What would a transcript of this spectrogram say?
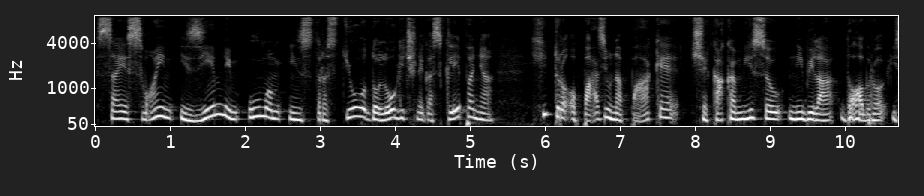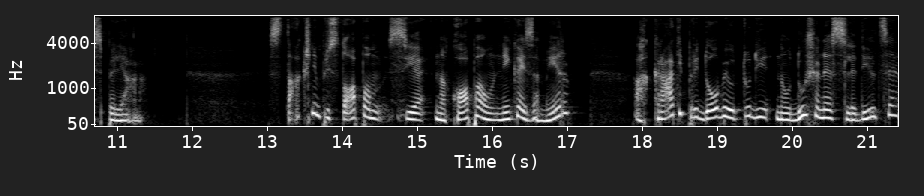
saj je s svojim izjemnim umom in strastjo do logičnega sklepanja hitro opazil napake, če kakšna misel ni bila dobro izpeljana. S takšnim pristopom si je nakopal nekaj zamer, a hkrati pridobil tudi navdušene sledilce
